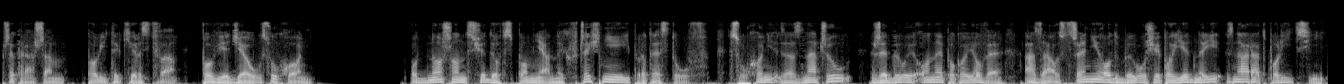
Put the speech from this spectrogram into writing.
przepraszam, politykierstwa, powiedział Suchoń. Odnosząc się do wspomnianych wcześniej protestów, Suchoń zaznaczył, że były one pokojowe, a zaostrzenie odbyło się po jednej z narad policji.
